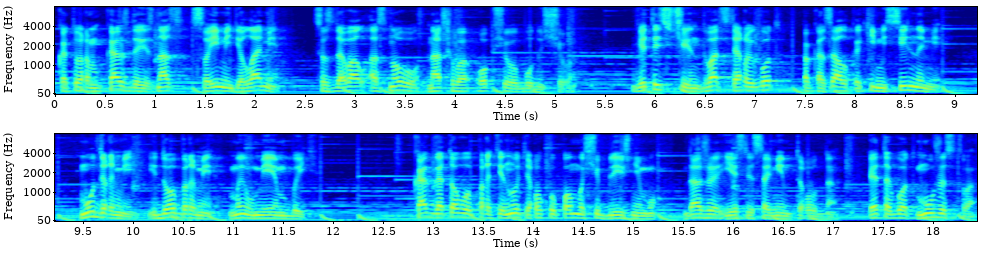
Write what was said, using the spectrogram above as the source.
в котором каждый из нас своими делами создавал основу нашего общего будущего. 2022 год показал, какими сильными, мудрыми и добрыми мы умеем быть. Как готовы протянуть руку помощи ближнему, даже если самим трудно. Это год мужества,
